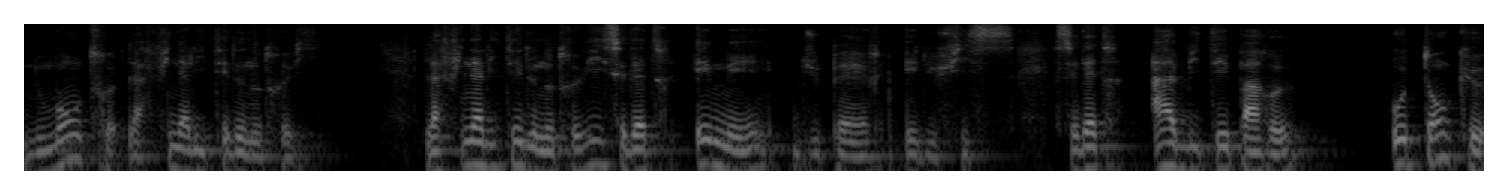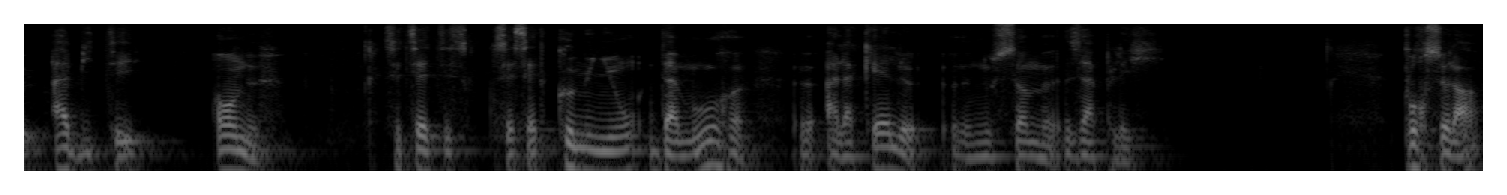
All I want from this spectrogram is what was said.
montre la finalité de notre vie. La finalité de notre vie, c'est d'être aimé du Père et du Fils. C'est d'être habité par eux autant que habité en eux. C'est cette, cette, communion d'amour euh, à laquelle euh, nous sommes appelés. Pour cela,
